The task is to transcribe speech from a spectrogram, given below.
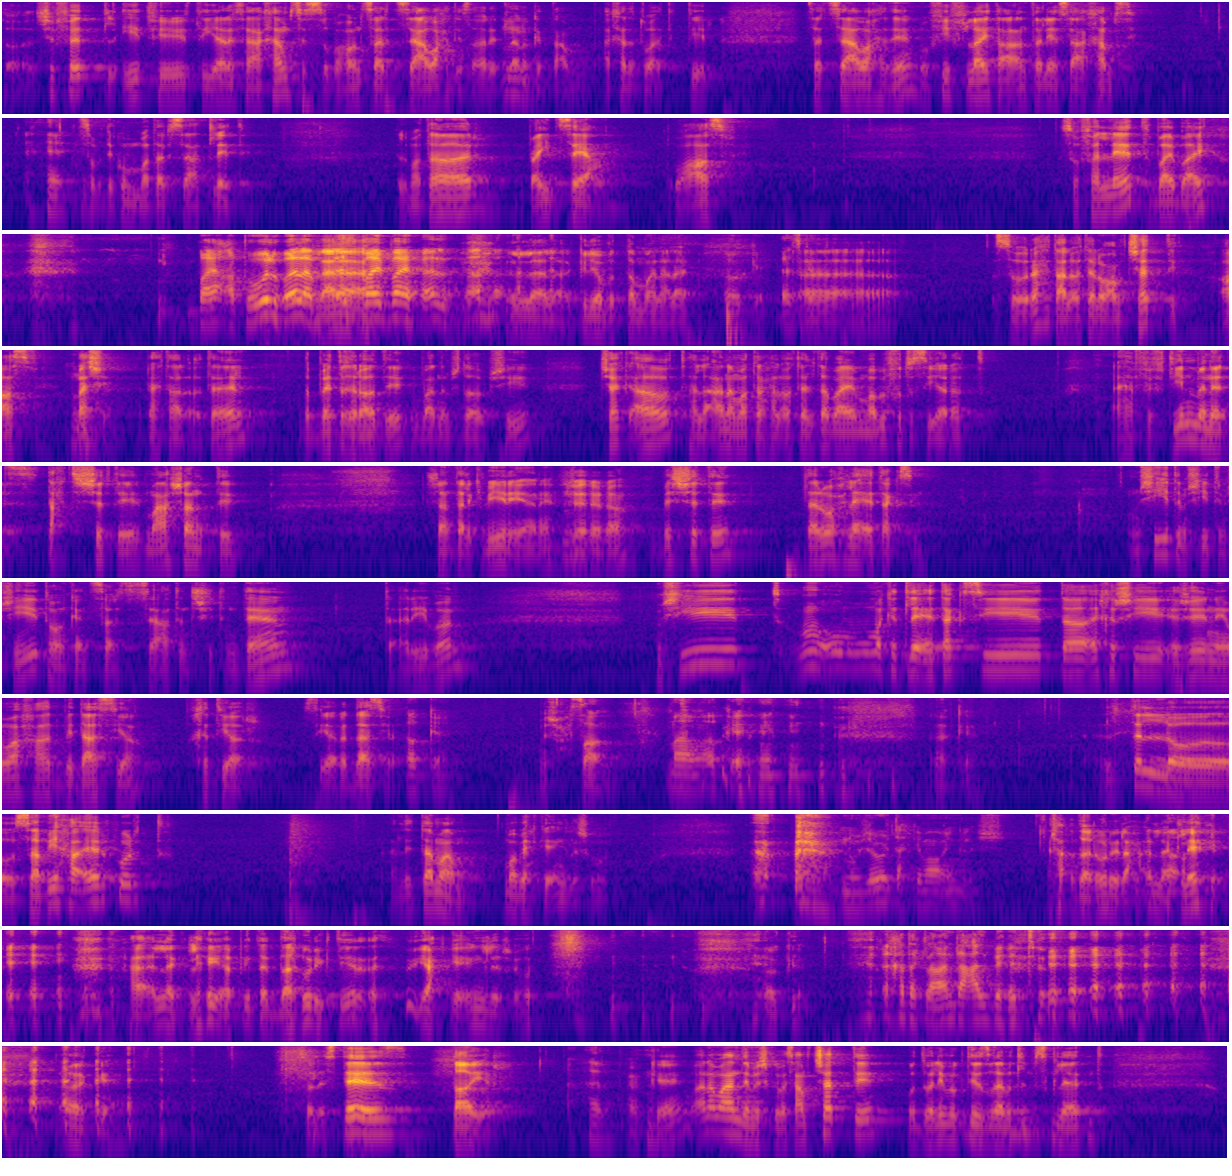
So شفت لقيت في طيارة الساعة 5 الصبح. هون صارت الساعة 1 صارت لأنه مم. كنت عم أخذت وقت كتير. صارت الساعة 1 وفي flight على أنطاليا الساعة 5 بس بدي أكون بالمطار الساعة 3 المطار بعيد ساعة وعاصفة. so فليت bye bye باي على طول ولا لا، لا. بس bye bye هلا؟ لا لا كل يوم بتطمن علي okay. آه so رحت على الأوتيل وعم تشتي عاصفة ماشي رحت على الأوتيل ضبيت أغراضي بعدني مش ضابط شيء check out هلا أنا مطرح الأوتيل تبعي ما بفوتوا السيارات I have 15 minutes تحت الشتي مع شنطتي الشنطة الكبيرة يعني جريرة. بالشتي تروح لاقي تاكسي. مشيت مشيت مشيت. هون كانت صارت الساعة شي تنتين تقريبا. مشيت وما كنت لاقي تاكسي تا آخر شيء إجاني واحد بداسيا ختيار سيارة داسيا. okay. مش حصان. ما أوكي. أوكي. قلت له سبيحة airport قال لي تمام. ما بيحكي English هو إنه ضروري تحكي معه English لا ضروري رح أقول لك ليه. هقول لك ليه يا بيتر ضروري كتير يحكي English. أوكي. أخذك لعندها على البيت. okay. So الاستاذ طاير. حلو. okay. وأنا ما عندي مشكلة بس عم تشتي ودوليبه كتير صغير مثل البسكليت.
